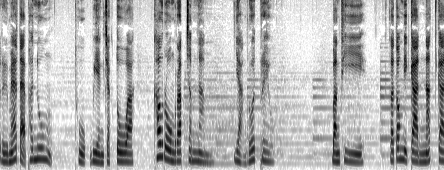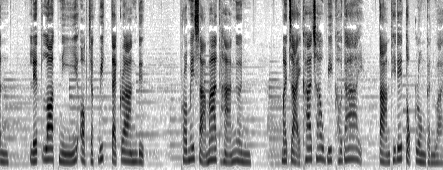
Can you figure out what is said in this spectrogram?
หรือแม้แต่ผ้านุ่ง ถูกเวียงจากตัวเข้าโรงรับจำนำอย่างรวดเร็ว บางทีก็ต้องมีการนัดกัน เล็ดลอดหนีออกจากวิกแต่กลางดึก เพราะไม่สามารถหาเงิน มาจ่ายค่าเช่าวิกเขาได้ตามที่ได้ตกลงกันไว้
